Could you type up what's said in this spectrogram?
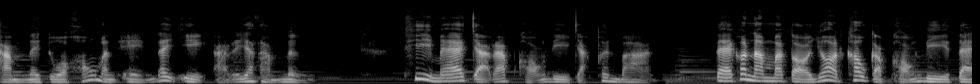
ธรรมในตัวของมันเองได้อีกอารยธรรมหนึ่ง ที่แม้จะรับของดีจากเพื่อนบ้าน แต่ก็นำมาต่อยอดเข้ากับของดีแต่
